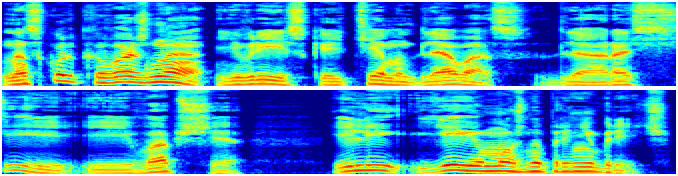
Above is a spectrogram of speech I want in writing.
Насколько важна еврейская тема для вас, для России и вообще, или ею можно пренебречь?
